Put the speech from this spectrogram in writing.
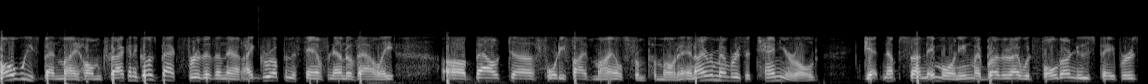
always been my home track, and it goes back further than that. I grew up in the San Fernando Valley, uh, about uh, 45 miles from Pomona, and I remember as a 10-year-old getting up Sunday morning. My brother and I would fold our newspapers,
